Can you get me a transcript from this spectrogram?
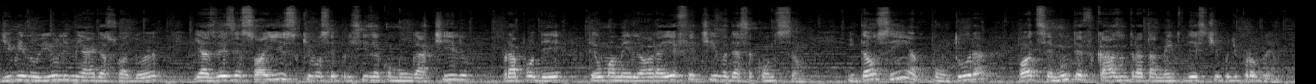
diminuir o limiar da sua dor e às vezes é só isso que você precisa como um gatilho para poder ter uma melhora efetiva dessa condição. Então, sim, a acupuntura pode ser muito eficaz no tratamento desse tipo de problema.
